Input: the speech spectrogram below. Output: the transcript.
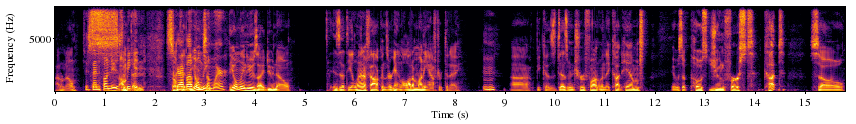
I don't know, Just NFL news so we can something. scrap up the from only, somewhere. The only news I do know is that the Atlanta Falcons are getting a lot of money after today. Mm-hmm. Uh, because Desmond Trufant, when they cut him, it was a post June 1st cut. So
